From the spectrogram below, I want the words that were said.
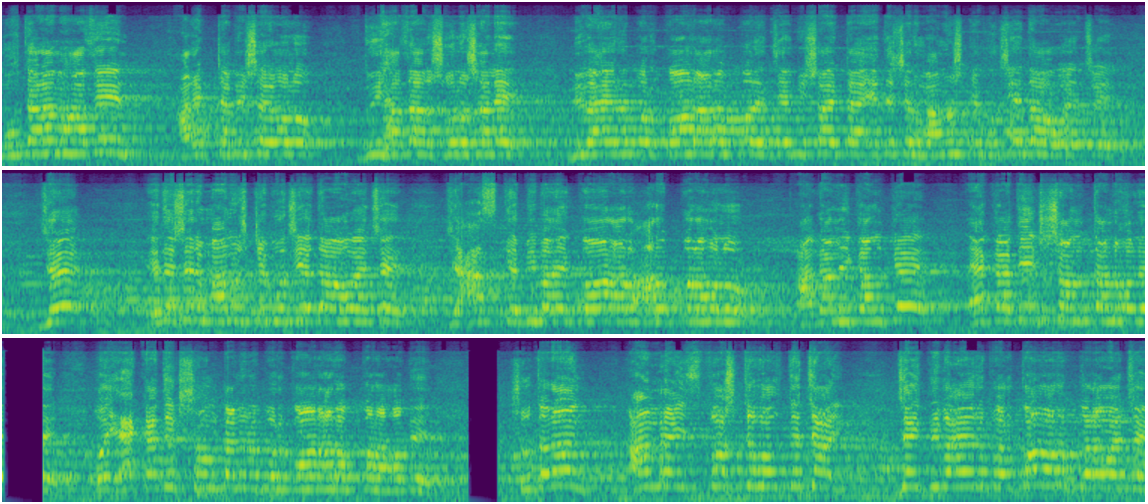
মোহতারাম হাজিন, আরেকটা বিষয় হলো, দুই হাজার ষোলো সালে বিবাহের উপর কর আরোপ করে যে বিষয়টা এদেশের মানুষকে বুঝিয়ে দেওয়া হয়েছে, যে এদেশের মানুষকে বুঝিয়ে দেওয়া হয়েছে যে আজকে বিবাহে কর আর আরোপ করা হলো। আগামীকালকে একাধিক সন্তান হলে ওই একাধিক সন্তানের উপর কর আরোপ করা হবে। সুতরাং আমরা স্পষ্ট বলতে চাই যে বিবাহের উপর কর আরোপ করা হয়েছে।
